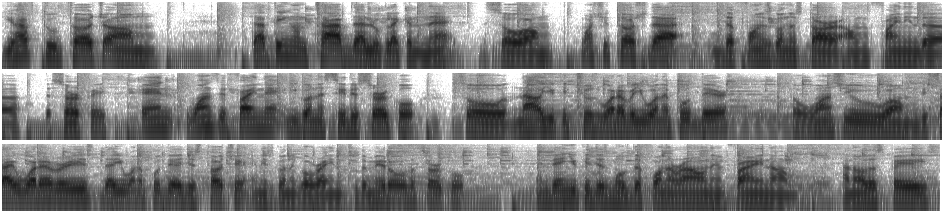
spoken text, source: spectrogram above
you have to touch um that thing on top that look like a net. So um once you touch that the phone is gonna start um finding the the surface. And once it find it you're gonna see the circle so now you can choose whatever you want to put there. So once you um, decide whatever it is that you want to put there just touch it and it's going to go right into the middle of the circle. And then you can just move the phone around and find um, another space.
